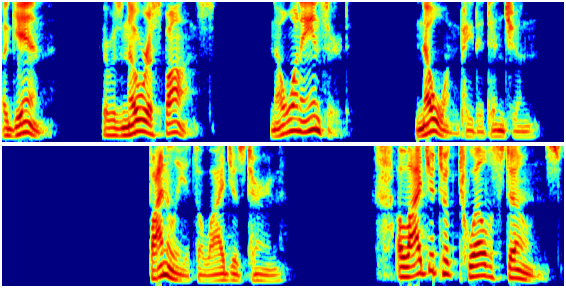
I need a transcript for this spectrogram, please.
Again, there was no response. No one answered. No one paid attention. Finally, it's Elijah's turn. Elijah took twelve stones,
